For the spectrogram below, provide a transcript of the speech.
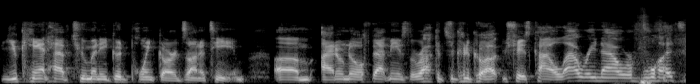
"You can't have too many good point guards on a team." Um, I don't know if that means the Rockets are going to go out and chase Kyle Lowry now or what.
